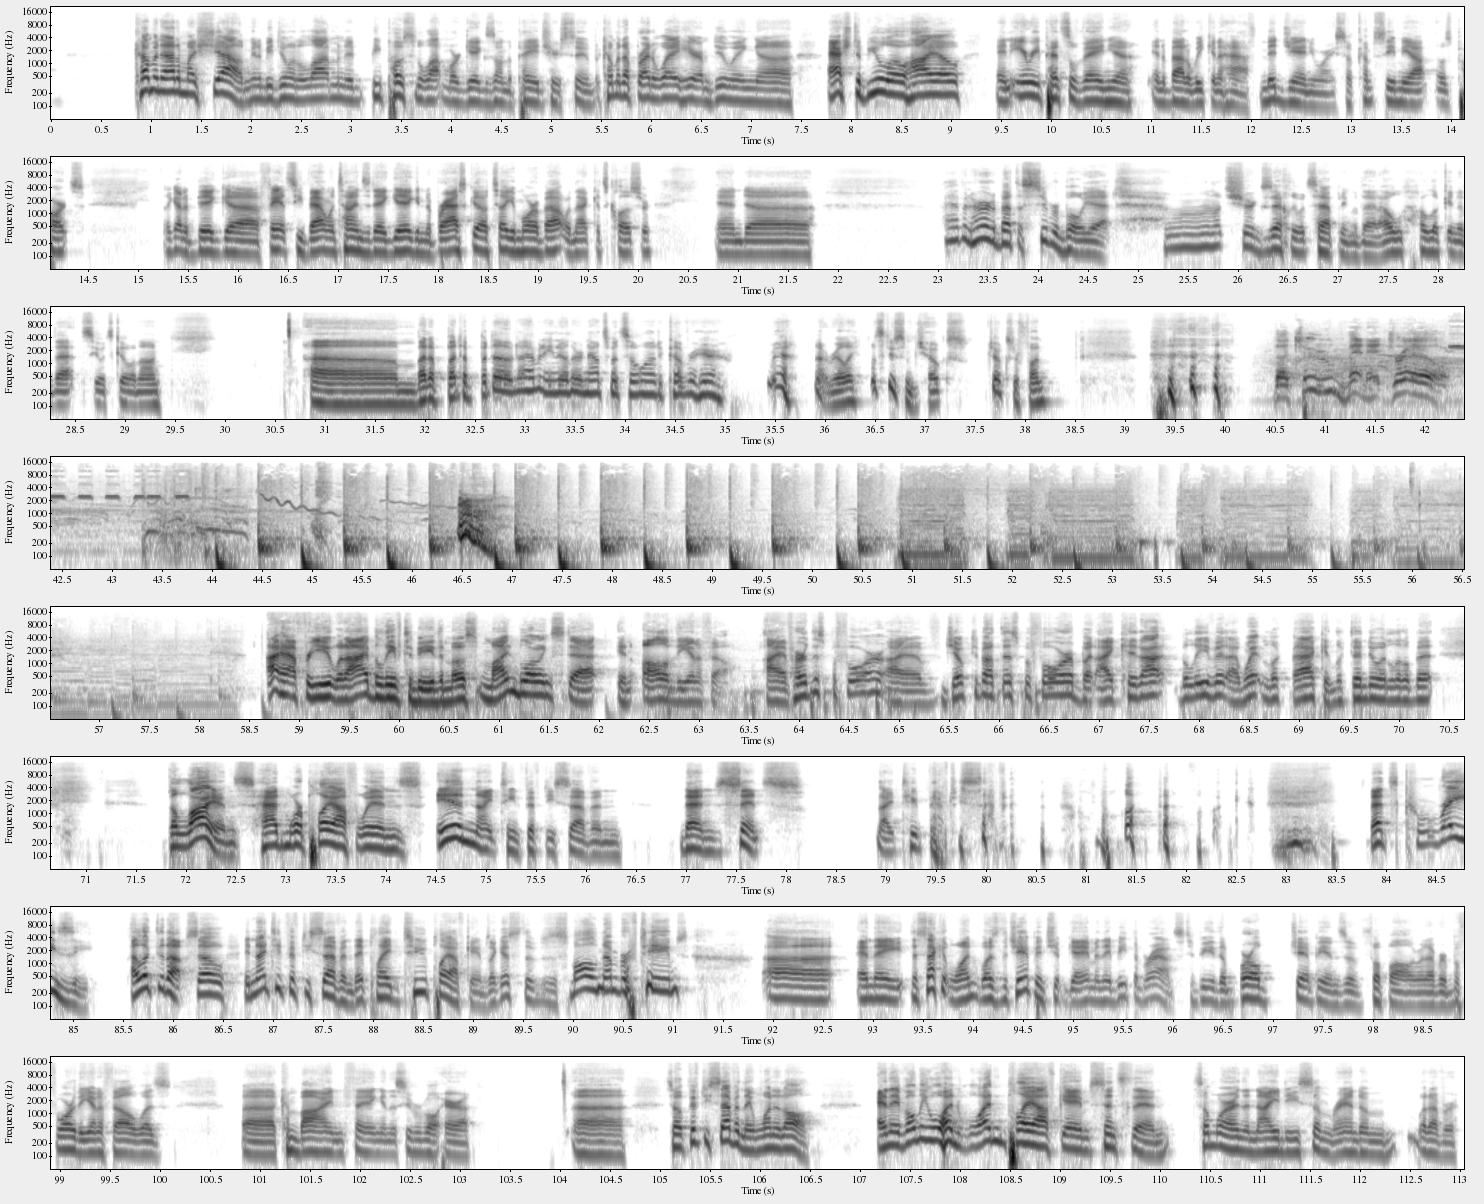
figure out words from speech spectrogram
coming out of my shell. I'm going to be doing a lot. I'm going to be posting a lot more gigs on the page here soon. But coming up right away here, I'm doing uh, Ashtabula, Ohio, and Erie, Pennsylvania in about a week and a half, mid January. So come see me out those parts. I got a big uh, fancy Valentine's Day gig in Nebraska. I'll tell you more about when that gets closer. And uh, I haven't heard about the Super Bowl yet. I'm not sure exactly what's happening with that. I'll I'll look into that and see what's going on. Um, but uh, but uh, but uh, do I have any other announcements I wanted to cover here? Yeah, not really. Let's do some jokes. Jokes are fun. the two minute drill. I have for you what I believe to be the most mind blowing stat in all of the NFL. I have heard this before. I have joked about this before, but I cannot believe it. I went and looked back and looked into it a little bit. The Lions had more playoff wins in 1957 than since 1957. what the fuck? That's crazy. I looked it up. So in 1957, they played two playoff games. I guess there was a small number of teams. Uh, and they the second one was the championship game, and they beat the Browns to be the world champions of football or whatever before the NFL was a combined thing in the Super Bowl era. Uh, so 57, they won it all. And they've only won one playoff game since then, somewhere in the 90s, some random whatever.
